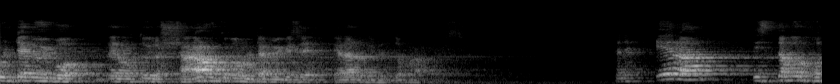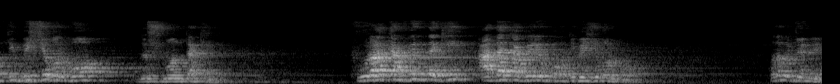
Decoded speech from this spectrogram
উল্টামি হইব। এর অর্থ হইল সারা হুকুমর উল্টামি হয়ে গেছে, এরা যুদ্ধ করা মানে এরা ইসলামের ক্ষতি বেশি করব দুশ্মন থাকি ফুরা কাফির দেখি আধা কাফির ক্ষতি বেশি করব কথা বুঝছেন নি?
